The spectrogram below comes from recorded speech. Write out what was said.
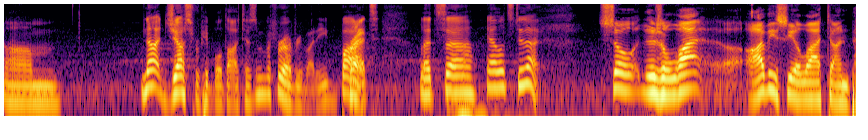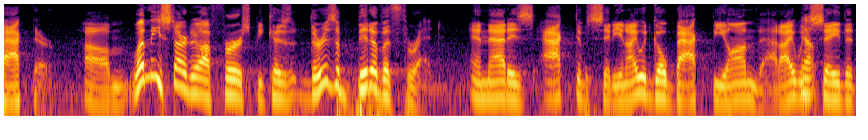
Um, not just for people with autism, but for everybody. But Right. let's uh, yeah, let's do that. So there's a lot, obviously, a lot to unpack there. Um, let me start it off first because there is a bit of a thread, and that is active city. And I would go back beyond that. I would Yep. say that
